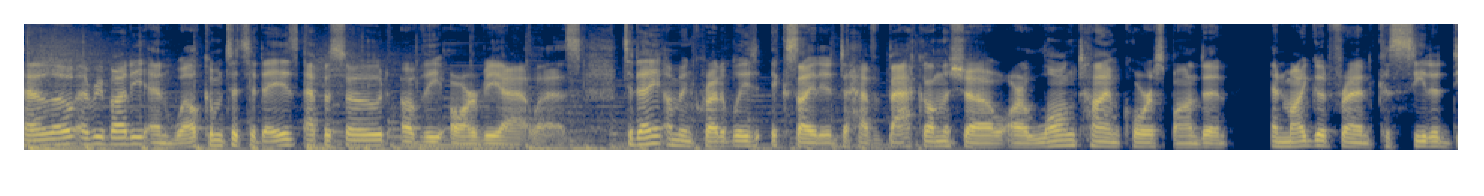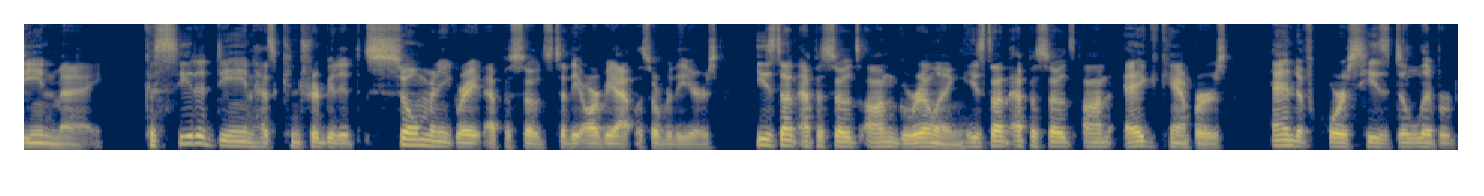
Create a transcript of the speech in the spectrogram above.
Hello, everybody, and welcome to today's episode of the RV Atlas. Today, I'm incredibly excited to have back on the show our longtime correspondent and my good friend, Casita Dean May. Casita Dean has contributed so many great episodes to the RV Atlas over the years. He's done episodes on grilling, he's done episodes on egg campers, and of course, he's delivered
